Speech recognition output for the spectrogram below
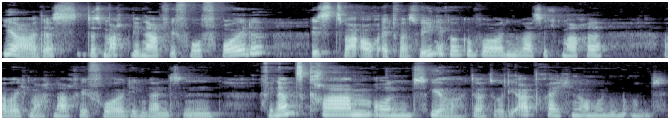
Ja, das, das macht mir nach wie vor Freude. Ist zwar auch etwas weniger geworden, was ich mache, aber ich mache nach wie vor den ganzen Finanzkram und ja, da so die Abrechnungen und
